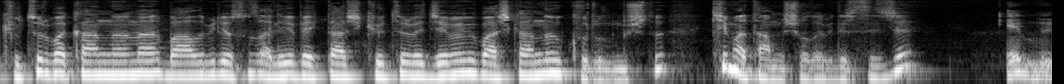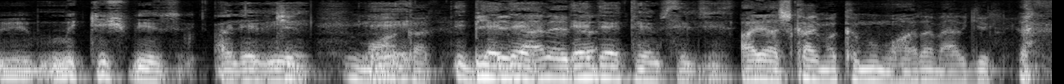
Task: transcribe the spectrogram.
Kültür Bakanlığı'na bağlı biliyorsunuz Alevi Bektaşi Kültür ve Cemevi Başkanlığı kurulmuştu. Kim atanmış olabilir sizce? E, müthiş bir Alevi Ki, muhakkak. E, dede, dede temsilci. Ayaş Kaymakamı Muharrem Ergül.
